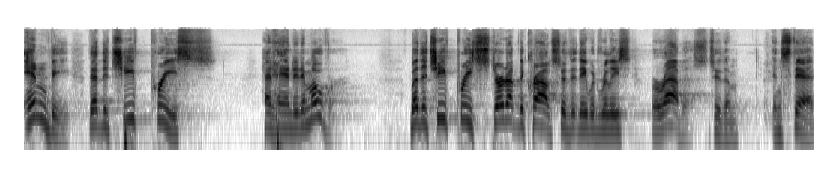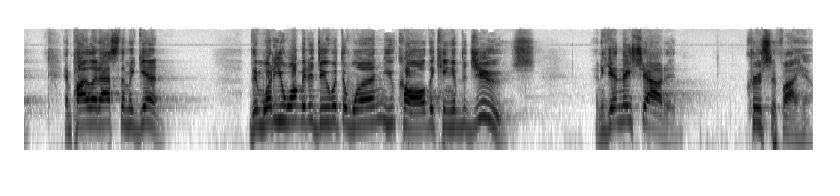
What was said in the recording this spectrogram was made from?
envy that the chief priests had handed him over. But the chief priests stirred up the crowd so that they would release Barabbas to them instead. And Pilate asked them again, Then what do you want me to do with the one you call the king of the Jews? And again they shouted, Crucify him.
